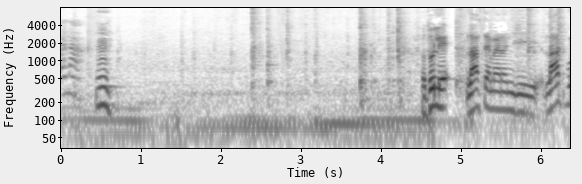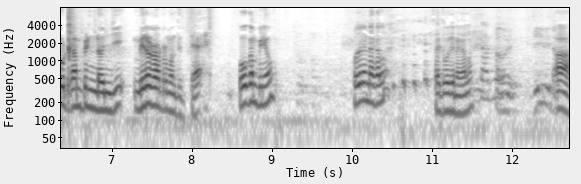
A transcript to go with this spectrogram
ಅಣ್ಣ. ಹ್ಞೂ ತುಲಿ ಲಾಸ್ಟ್ ಟೈಮ್ ಏನೊಂಜಿ ಲಾಸ್ಟ್ ಫುಡ್ ಕಂಪನಿ ಒಂಜಿ ಮಿರರ್ ಆರ್ಡರ್ ಮಂತಿತ್ತೆ ಓ ಕಂಪನಿ ಹೋದ್ರೆ ಏನಾಗಲ್ಲ? ಸೈಟ್ ಹೋದಿನಾಗಲ್ಲ ಹಾಂ.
